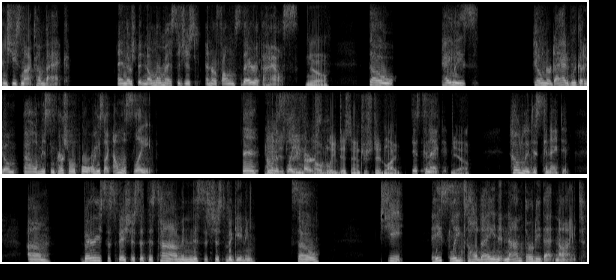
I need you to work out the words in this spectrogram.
and she's not come back. And there's been no more messages, and her phone's there at the house. Yeah. So Haley's telling her dad, we've got to go file a missing person report. Where he's like, I want to sleep. Eh, I'm going to sleep first. Totally disinterested. Like, Disconnected. yeah. Totally disconnected. Um, very suspicious at this time, and this is just the beginning. So she he sleeps all day, and at 9:30 that night,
